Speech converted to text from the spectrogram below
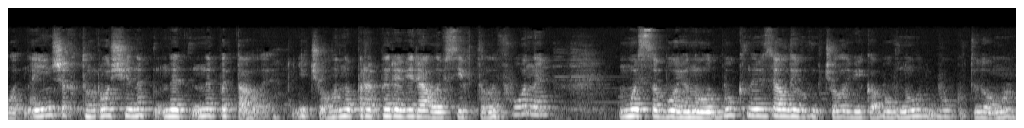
От, на інших гроші не, не, не питали нічого. Не пере- перевіряли всіх телефони. Ми з собою ноутбук не взяли, у чоловіка був ноутбук вдома.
